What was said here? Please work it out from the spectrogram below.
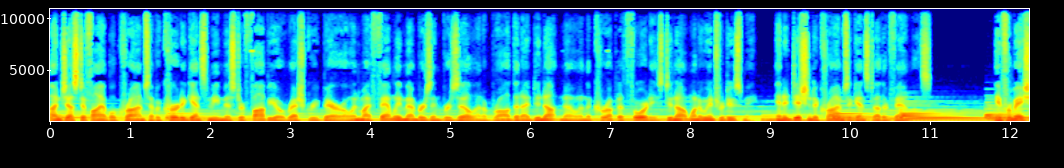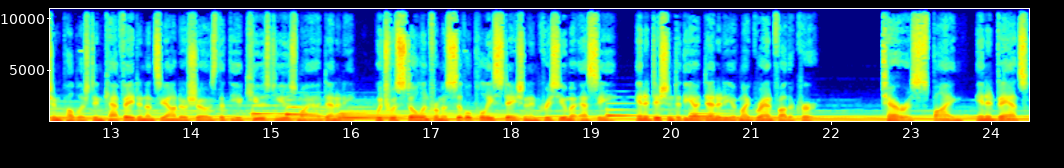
Unjustifiable crimes have occurred against me, Mr. Fabio Reschke Ribeiro, and my family members in Brazil and abroad that I do not know, and the corrupt authorities do not want to introduce me, in addition to crimes against other families. Information published in Cafe Denunciando shows that the accused used my identity, which was stolen from a civil police station in Criciúma SC, in addition to the identity of my grandfather Kurt. terrorists spying, in advance,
